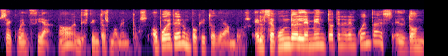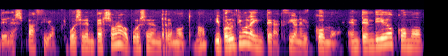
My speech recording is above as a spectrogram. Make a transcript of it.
secuencial ¿no? en distintos momentos. O puede tener un poquito de ambos. El segundo elemento a tener en cuenta es el dónde, el espacio, que puede ser en persona o puede ser en remoto. ¿no? Y por último, la interacción, el cómo, entendido como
